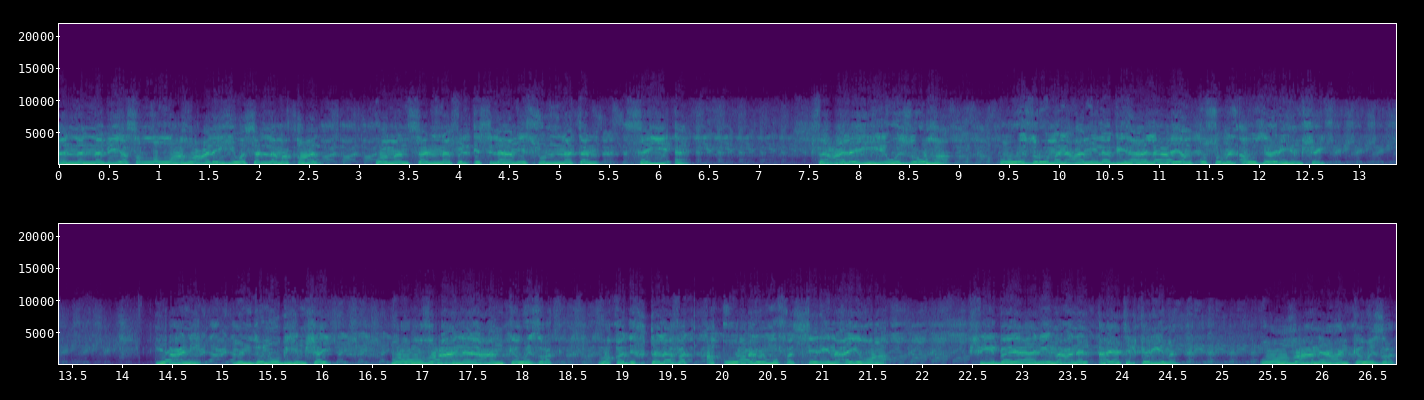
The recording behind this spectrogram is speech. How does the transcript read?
أن النبي صلى الله عليه وسلم قال ومن سن في الإسلام سنة سيئة فعليه وزرها ووزر من عمل بها لا ينقص من أوزارهم شيء يعني من ذنوبهم شيء ووضعنا عنك وزرك وقد اختلفت أقوال المفسرين أيضا في بيان معنى الآية الكريمة ووضعنا عنك وزرك.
